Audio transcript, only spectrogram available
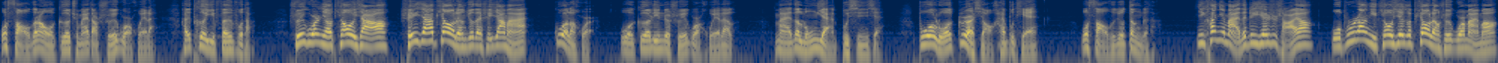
我嫂子让我哥去买点水果回来，还特意吩咐他，水果你要挑一下啊，谁家漂亮就在谁家买。过了会儿，我哥拎着水果回来了，买的龙眼不新鲜，菠萝个小还不甜。我嫂子就瞪着他，你看你买的这些是啥呀？我不是让你挑些个漂亮水果买吗？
